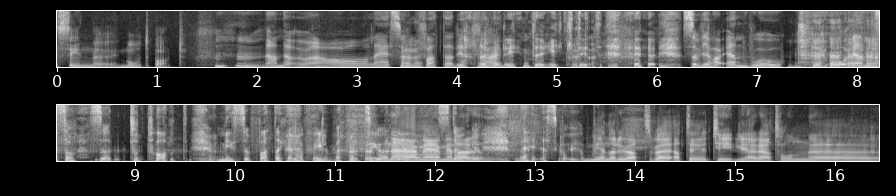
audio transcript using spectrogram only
sin motpart. Mm, ja, no, ja, nej, så Eller? uppfattade jag Nej. det inte riktigt. så vi har en woke och en som så totalt missuppfattar hela filmen och Nej, men jag en menar-. Nej, jag skojar. Menar du att, att det är tydligare att hon eh,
